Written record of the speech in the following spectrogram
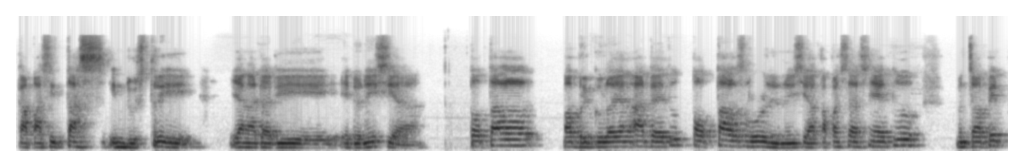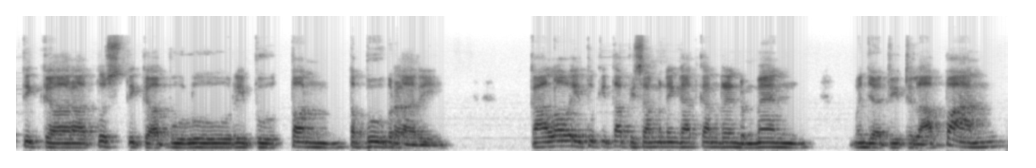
kapasitas industri yang ada di Indonesia, total pabrik gula yang ada itu total seluruh Indonesia kapasitasnya itu mencapai 330 ribu ton tebu per hari. Kalau itu kita bisa meningkatkan rendemen menjadi 8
